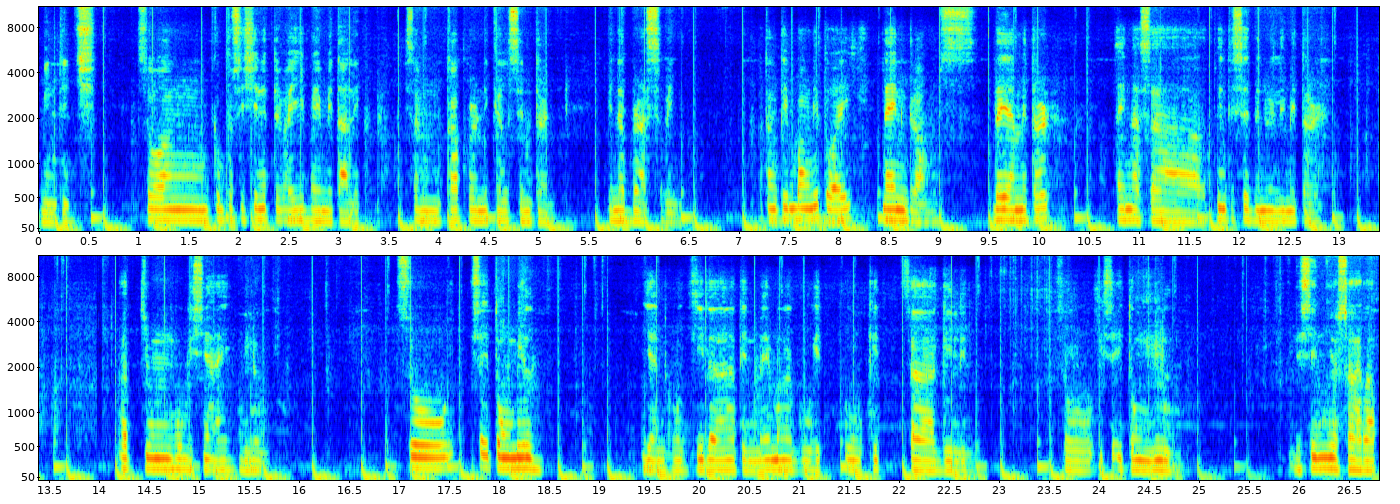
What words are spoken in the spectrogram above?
vintage. So, ang composition nito ay bimetallic. Isang copper nickel centered in a brass ring. At ang timbang nito ay 9 grams. Diameter ay nasa 27 mm. At yung hugis niya ay bilog. So, isa itong milled. Yan, kung makikita na natin, may mga guhit ukit sa gilid. So, isa itong milled. Disenyo sa harap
